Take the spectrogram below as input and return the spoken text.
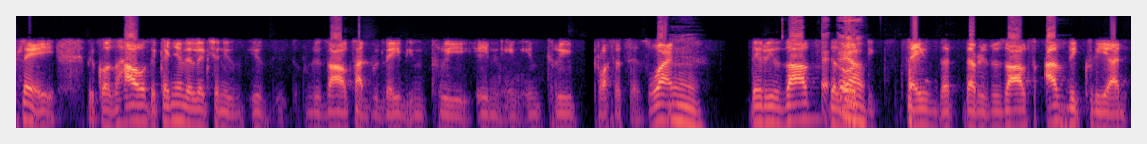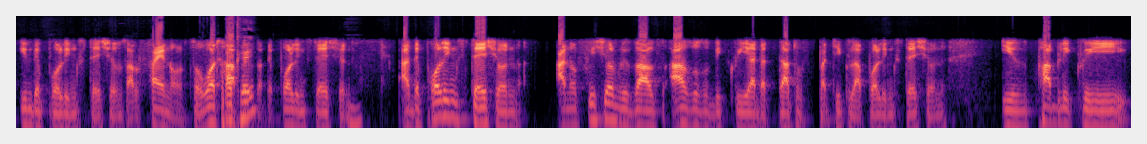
play because how the Kenyan election is, is results are relayed in three in, in, in three processes. One, mm. the results the uh, law says that the results as declared in the polling stations are final. So what happens okay. at the polling station? At the polling station, an official results as was declared at that of particular polling station is publicly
